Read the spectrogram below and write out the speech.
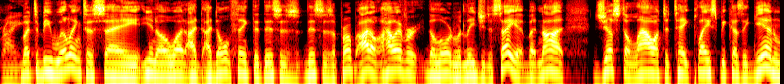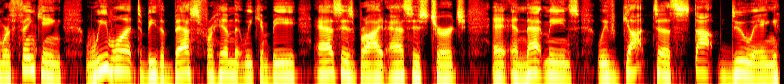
Right. but to be willing to say, you know what, I, I don't think that this is this is appropriate. I don't, however, the Lord would lead you to say it, but not just allow it to take place because again, we're thinking we want to be the best for Him that we can be as His bride, as His church, and, and that means we've got to stop doing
